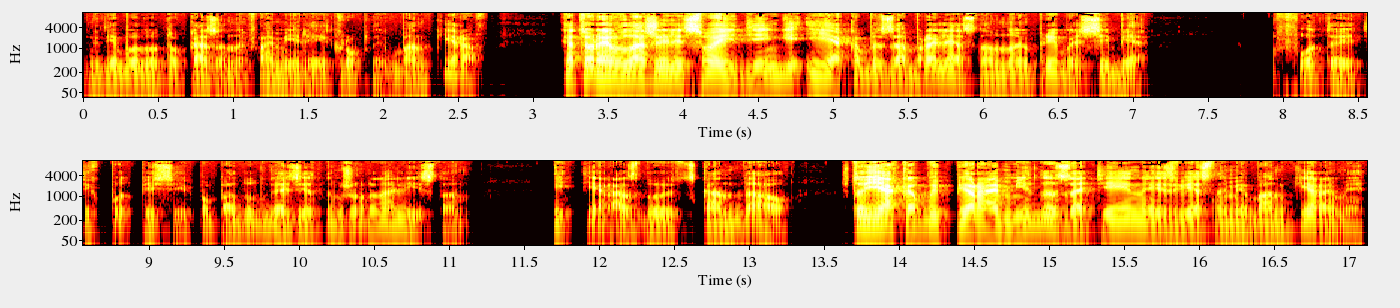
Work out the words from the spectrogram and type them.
где будут указаны фамилии крупных банкиров, которые вложили свои деньги и якобы забрали основную прибыль себе. Фото этих подписей попадут газетным журналистам, и те раздуют скандал, что якобы пирамида затеяна известными банкирами,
